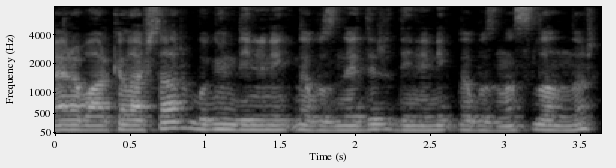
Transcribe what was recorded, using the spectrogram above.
Merhaba arkadaşlar. Bugün dinlenik nabız nedir? Dinlenik nabız nasıl alınır?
